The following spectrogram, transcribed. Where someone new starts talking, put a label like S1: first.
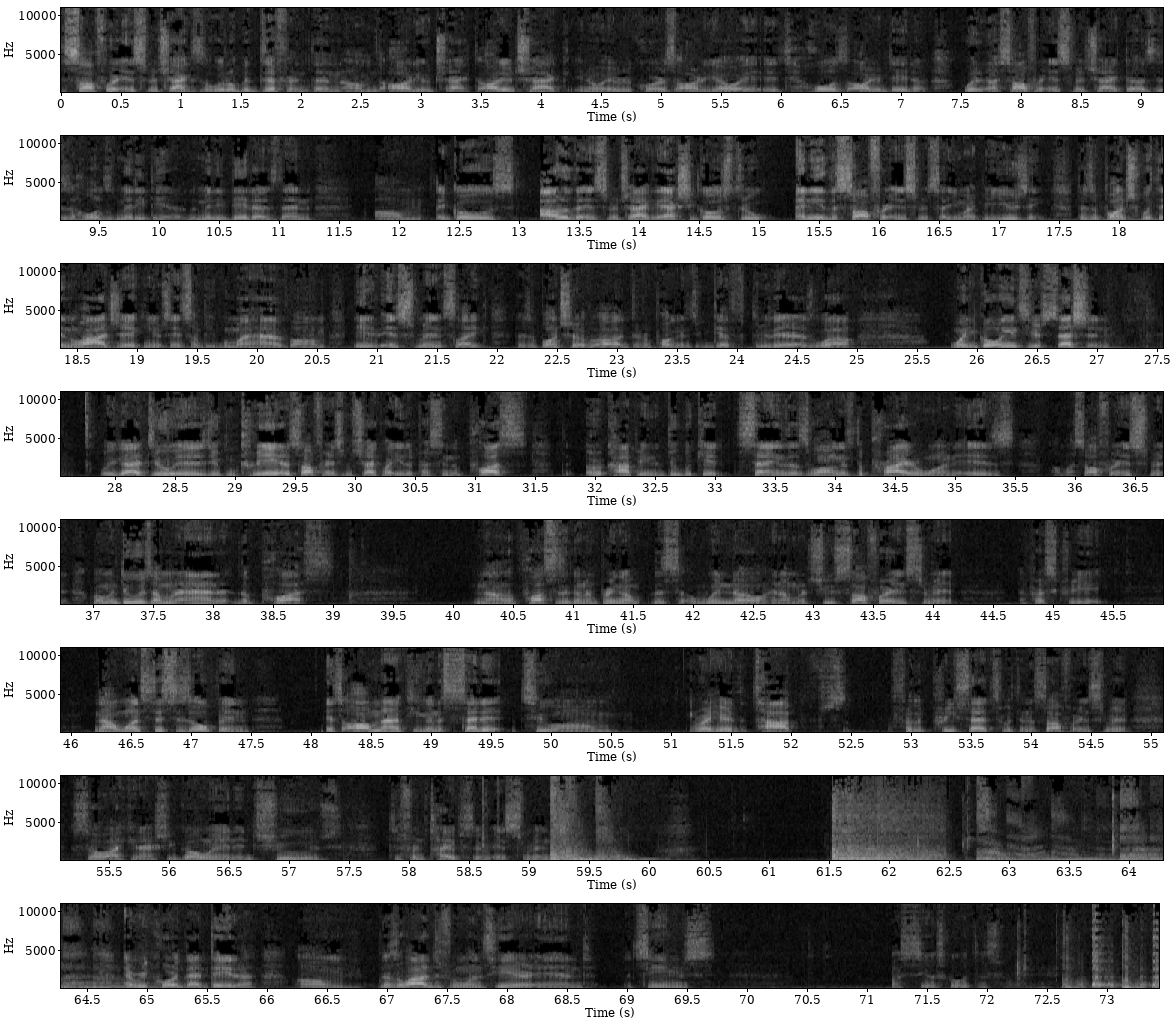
S1: the software instrument track is a little bit different than um, the audio track. The audio track, you know, it records audio, it, it holds the audio data. What a software instrument track does is it holds MIDI data. The MIDI data is then um, it goes out of the instrument track. It actually goes through any of the software instruments that you might be using. There's a bunch within Logic. You know, I'm saying some people might have um, native instruments. Like there's a bunch of uh, different plugins you can get through there as well. When going into your session, what you gotta do is you can create a software instrument track by either pressing the plus or copying the duplicate settings as long as the prior one is um, a software instrument. What I'm gonna do is I'm gonna add the plus. Now the plus is to bring up this window and I'm to choose software instrument and press create. Now once this is open, it's automatically to set it to um, right here at the top for the presets within the software instrument so I can actually go in and choose different types of instruments. And record that data. Um, there's a lot of different ones here, and it seems Let's see, let's go with this one.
